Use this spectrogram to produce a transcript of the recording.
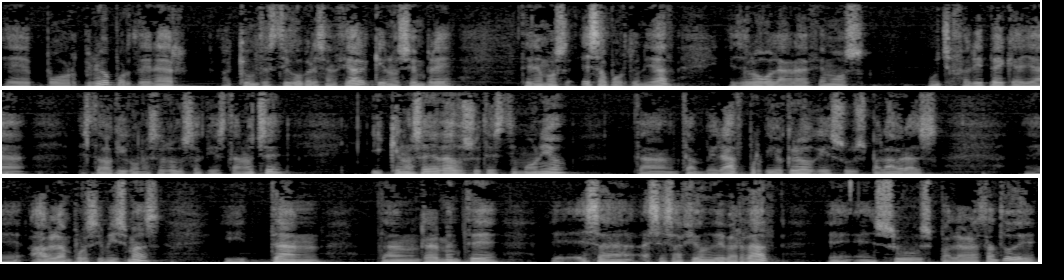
eh, por primero por tener aquí un testigo presencial, que no siempre tenemos esa oportunidad, y desde luego le agradecemos mucho Felipe que haya estado aquí con nosotros aquí esta noche y que nos haya dado su testimonio tan, tan veraz, porque yo creo que sus palabras eh, hablan por sí mismas y dan, dan realmente esa sensación de verdad eh, en sus palabras, tanto de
